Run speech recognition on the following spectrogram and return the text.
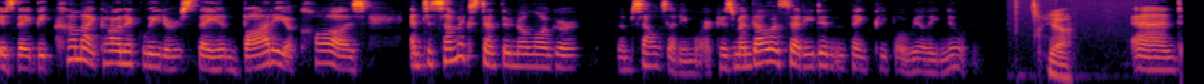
is they become iconic leaders they embody a cause and to some extent they're no longer themselves anymore because mandela said he didn't think people really knew him Yeah. and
